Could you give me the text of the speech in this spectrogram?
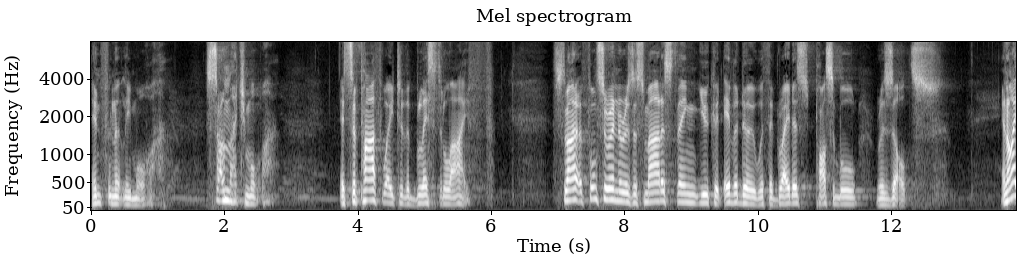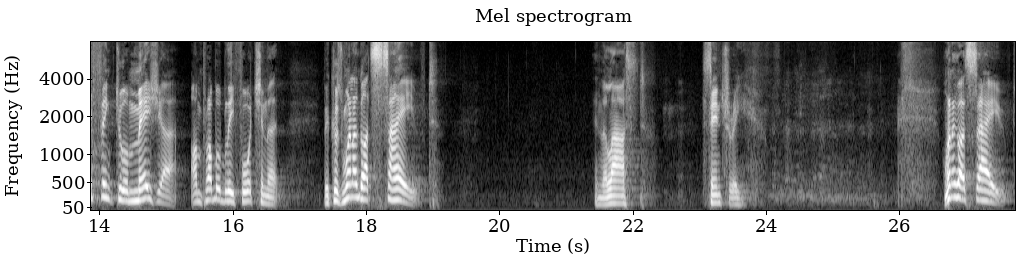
infinitely more, so much more. It's the pathway to the blessed life. Smart, full surrender is the smartest thing you could ever do with the greatest possible results. And I think to a measure, I'm probably fortunate because when I got saved in the last century, when I got saved,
